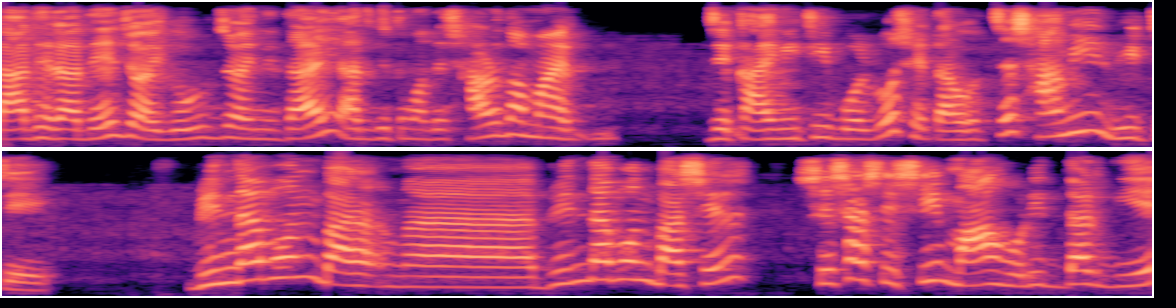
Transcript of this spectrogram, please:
রাধে রাধে, জয় গৌর, জয় নিতাই। আজকে তোমাদের সারদা মায়ের যে কাহিনীটি বলব, সেটা হচ্ছে স্বামীর ভিটে। বৃন্দাবন বৃন্দাবন বাসের শেষাশেষি মা হরিদ্বার গিয়ে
